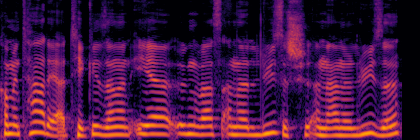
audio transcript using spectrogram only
Kommentar der Artikel, sondern eher irgendwas Analyse, eine Analyse.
